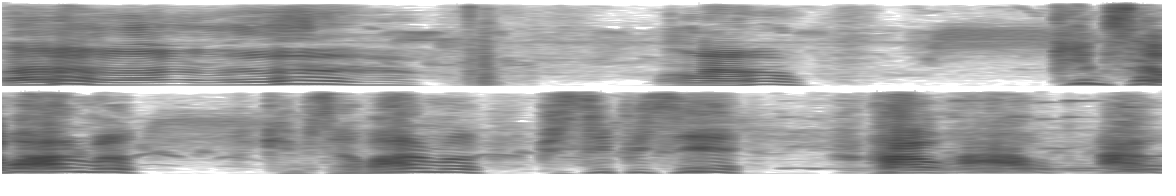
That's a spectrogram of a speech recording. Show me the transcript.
Ah, ah. Kimse var mı? Kimse var mı? Pisi pisi. Hav hav hav.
